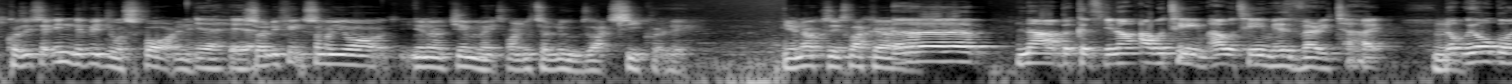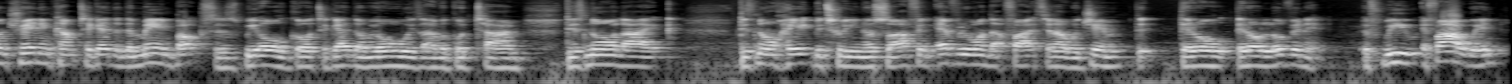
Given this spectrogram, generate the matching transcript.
because it's an individual sport, is Yeah, yeah. So do you think some of your, you know, gym mates want you to lose like secretly? You know, because it's like a Uh, nah, because you know our team, our team is very tight. Hmm. Look, we all go on training camp together. The main boxers, we all go together. and We always have a good time. There's no like, there's no hate between us. So I think everyone that fights in our gym, they're all they're all loving it. If we, if I win,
